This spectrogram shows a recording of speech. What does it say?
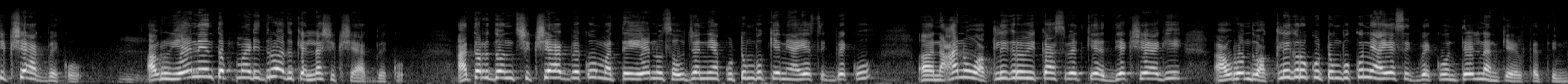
ಶಿಕ್ಷೆ ಆಗಬೇಕು. ಅವರು ಏನೇನು ತಪ್ಪು ಮಾಡಿದ್ರು ಅದಕ್ಕೆಲ್ಲ ಶಿಕ್ಷೆ ಆಗಬೇಕು. ಆ ಥರದ್ದೊಂದು ಶಿಕ್ಷೆ ಆಗಬೇಕು, ಮತ್ತು ಏನು ಸೌಜನ್ಯ ಕುಟುಂಬಕ್ಕೆ ನ್ಯಾಯ ಸಿಗಬೇಕು. ನಾನು ಒಕ್ಕಲಿಗರ ವಿಕಾಸ ವೇದಿಕೆ ಅಧ್ಯಕ್ಷೆಯಾಗಿ ಅವರೊಂದು ಒಕ್ಕಲಿಗರು ಕುಟುಂಬಕ್ಕೂ ನ್ಯಾಯ ಸಿಗಬೇಕು ಅಂತೇಳಿ ನಾನು ಕೇಳ್ಕೊತೀನಿ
